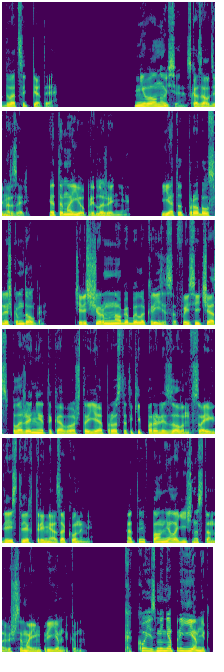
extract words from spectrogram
25. «Не волнуйся», — сказал Демерзель. «Это мое предложение. Я тут пробыл слишком долго. Чересчур много было кризисов, и сейчас положение таково, что я просто-таки парализован в своих действиях тремя законами. А ты вполне логично становишься моим преемником». «Какой из меня преемник?» —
